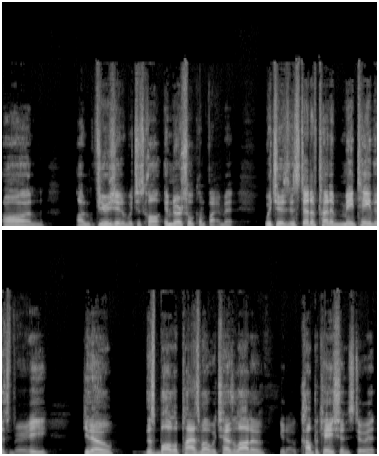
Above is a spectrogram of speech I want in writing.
on on fusion, which is called inertial confinement, which is instead of trying to maintain this very, you know, this ball of plasma, which has a lot of you know complications to it,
